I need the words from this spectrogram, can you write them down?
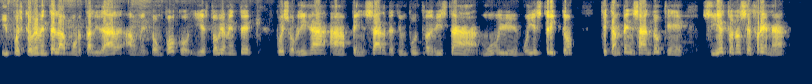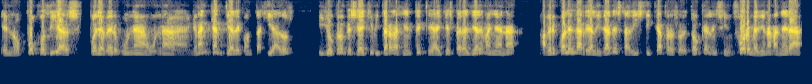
y pues que obviamente la mortalidad aumentó un poco. Y esto obviamente pues obliga a pensar desde un punto de vista muy muy estricto que están pensando que si esto no se frena en los pocos días puede haber una una gran cantidad de contagiados. Y yo creo que si hay que invitar a la gente que hay que esperar el día de mañana a ver cuál es la realidad estadística, pero sobre todo que les informe de una manera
